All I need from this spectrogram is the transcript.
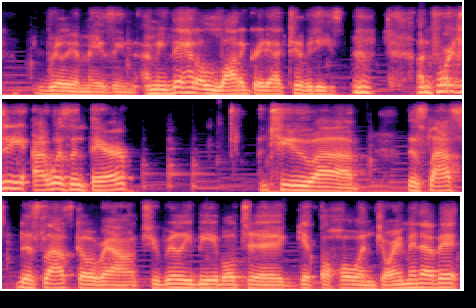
really amazing. I mean, they had a lot of great activities. Unfortunately, I wasn't there to uh, this last this last go round to really be able to get the whole enjoyment of it,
